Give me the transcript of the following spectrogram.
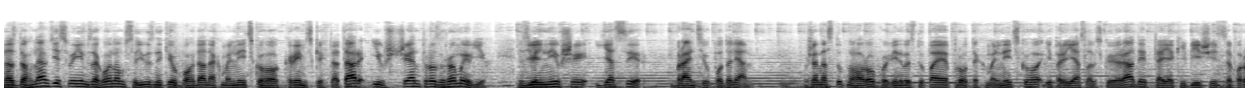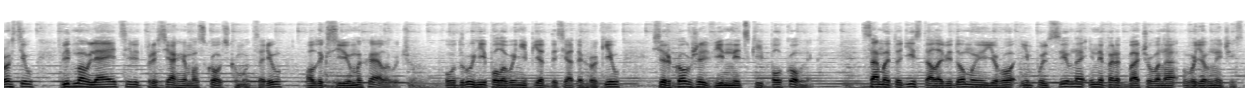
наздогнав зі своїм загоном союзників Богдана Хмельницького кримських татар і вщент розгромив їх, звільнивши Ясир, бранців Подолян. Вже наступного року він виступає проти Хмельницького і Переяславської ради та, як і більшість запорожців, відмовляється від присяги московському царю Олексію Михайловичу. У другій половині 50-х років Сірко вже Вінницький полковник. Саме тоді стала відомою його імпульсивна і непередбачувана войовничість.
